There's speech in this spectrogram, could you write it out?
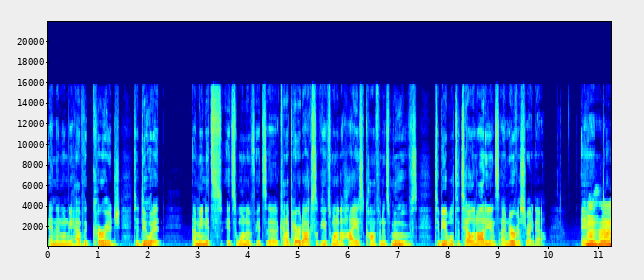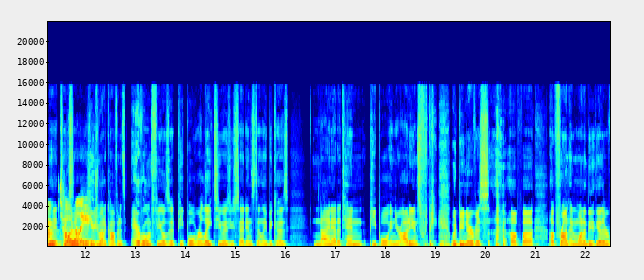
And then when we have the courage to do it, I mean, it's it's one of it's uh, kind of paradoxically, it's one of the highest confidence moves to be able to tell an audience, "I'm nervous right now." And mm-hmm, it totally. a huge amount of confidence. Everyone feels it. People relate to you, as you said, instantly because nine out of ten people in your audience would be would be nervous up uh, up front, and one of the the other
